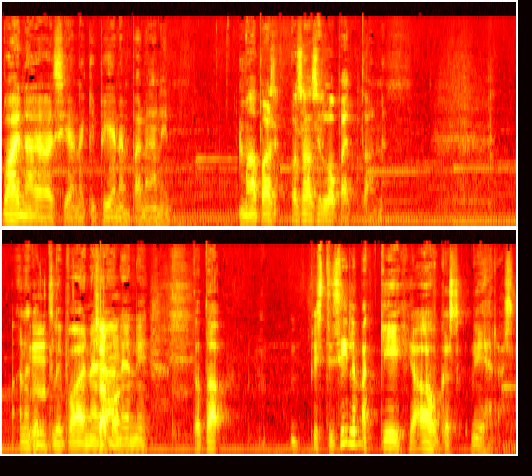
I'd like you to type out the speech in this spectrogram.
vainajaisia näki pienempänä, niin mä osasin lopettaa ne. Aina kun Mm, tuli sama. painajainen, niin tota, pisti silmät kiinni ja aukas, niin heräsi.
